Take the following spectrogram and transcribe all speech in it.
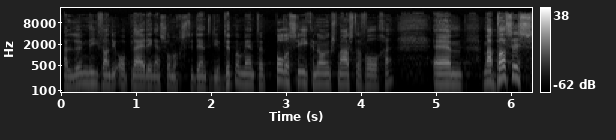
alumni van die opleiding en sommige studenten die op dit moment de Policy Economics Master volgen. Um, maar Bas is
